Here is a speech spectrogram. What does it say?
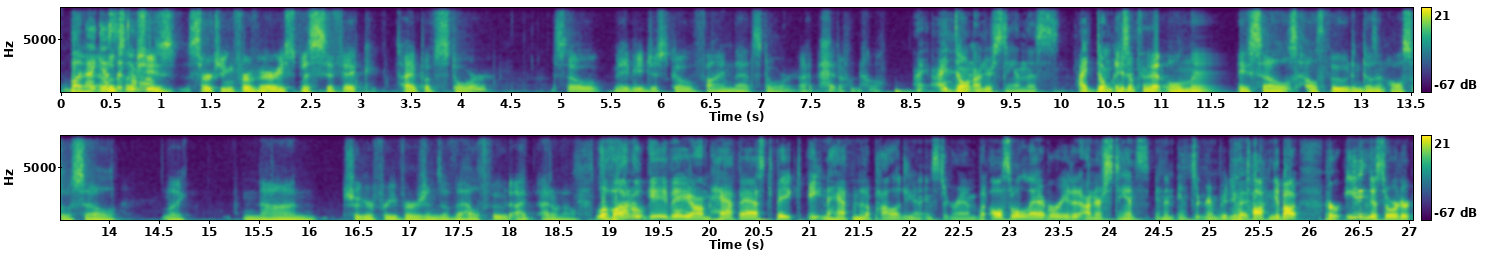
but I guess it looks like she's searching for a very specific type of store. So maybe just go find that store. I, I don't know. I, I don't understand this. I don't Like get it. something that only sells health food and doesn't also sell like nahen sugar-free versions of the health food. I I don't know. Lovato gave a um, half-assed fake eight and a half minute apology on Instagram, but also elaborated on her stance in an Instagram video talking about her eating disorder,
